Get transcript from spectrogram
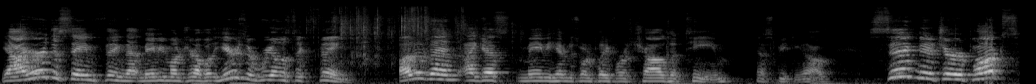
Yeah, I heard the same thing that maybe Montreal, but here's a realistic thing. Other than, I guess, maybe him just want to play for his childhood team. Now, speaking of, signature pucks,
